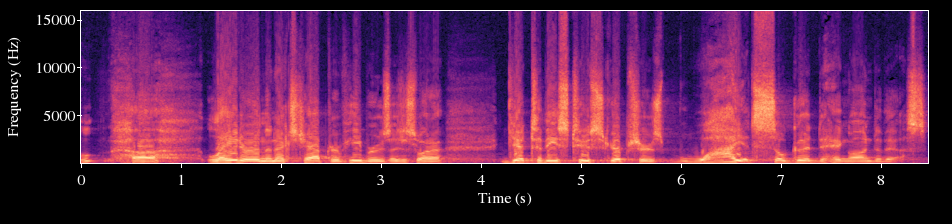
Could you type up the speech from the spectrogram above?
Uh, later in the next chapter of Hebrews, I just want to get to these two scriptures, why it's so good to hang on to this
